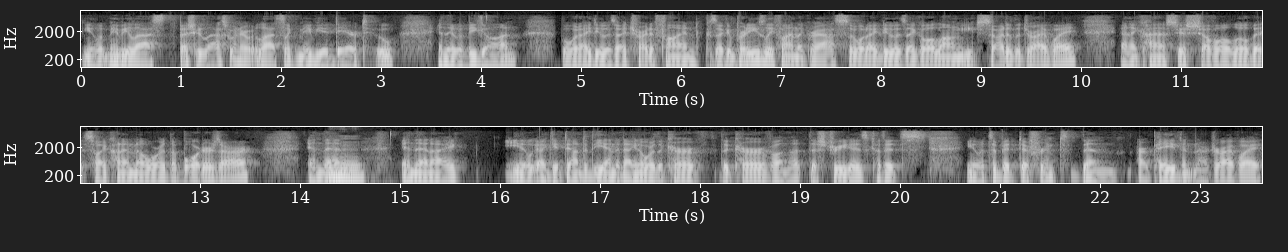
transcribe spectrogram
you know it maybe last especially last winter it lasts like maybe a day or two and they would be gone. But what i do is i try to find because i can pretty easily find the grass. So what i do is i go along each side of the driveway and i kind of just shovel a little bit so i kind of know where the borders are. And then mm-hmm. and then i you know i get down to the end and i know where the curve the curve on the, the street is because it's you know it's a bit different than our pavement and our driveway.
